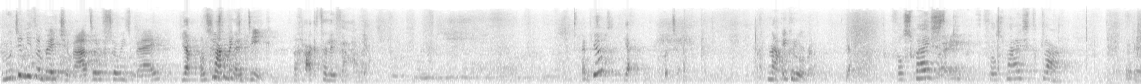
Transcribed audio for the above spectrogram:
Moet er niet een beetje water of zoiets bij? Ja, Anders is het een beetje dik. Dan ga ik het er even halen. Ja. Heb je het? Ja, goed zo. Nou, Ik roer wel. ja. volgens, mij is het, volgens mij is het klaar. Okay.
